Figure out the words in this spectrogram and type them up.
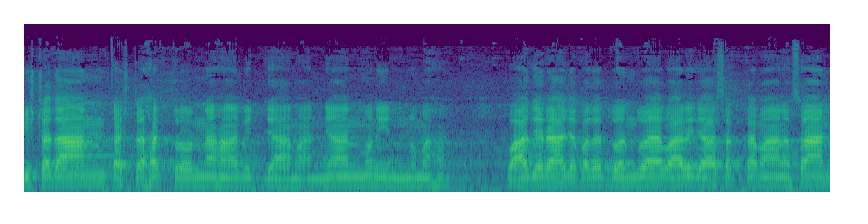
इष्टदान् कष्टहर्तॄन्नः विद्यामान्यान् मुनीन् नुमः। वादिराजपदद्वन्द्ववारिजासक्तमानसान्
